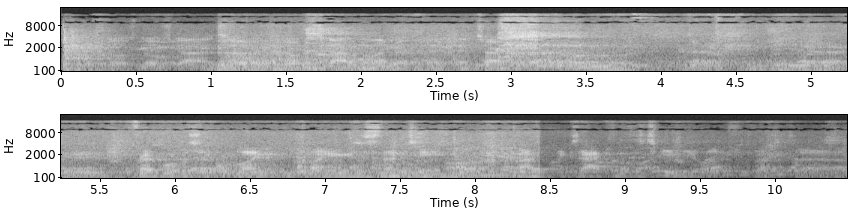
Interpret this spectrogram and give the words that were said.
Those, those guys, so, you know, the sky's the limit in, in terms of that. Uh, Fred, what was it like playing against that team? Not exactly the team you left, but uh,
